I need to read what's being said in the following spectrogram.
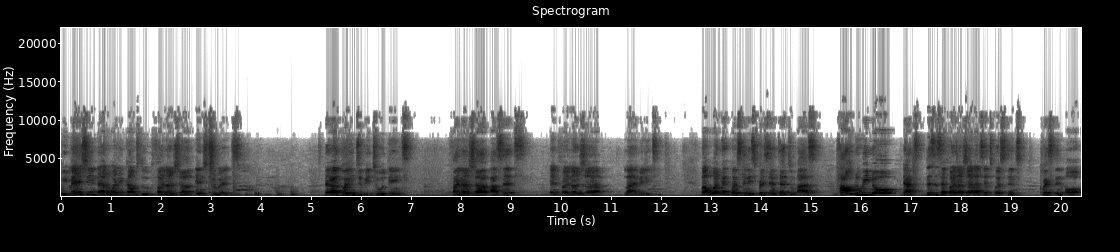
we mentioned that when it comes to financial instruments, there are going to be two things financial assets and financial liability. But when the question is presented to us, how do we know that this is a financial asset question, question or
